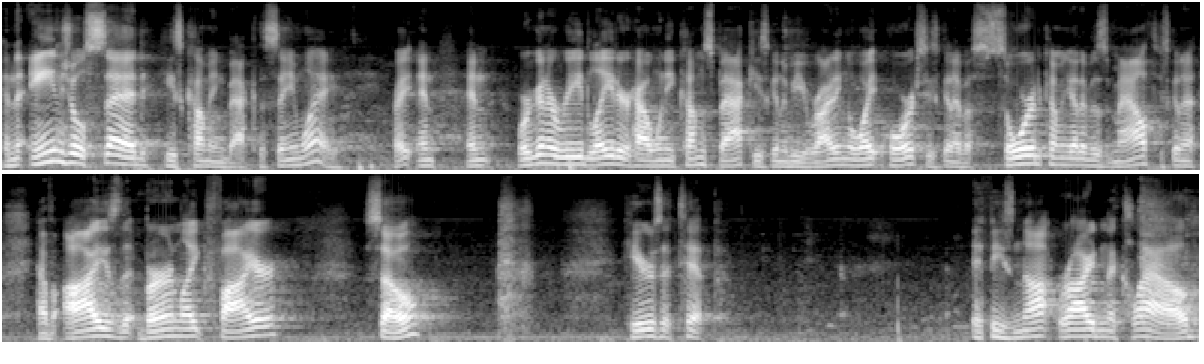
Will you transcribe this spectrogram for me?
And the angels said he's coming back the same way, right? And, and we're going to read later how when he comes back, he's going to be riding a white horse. He's going to have a sword coming out of his mouth. He's going to have eyes that burn like fire. So, here's a tip if he's not riding a cloud,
